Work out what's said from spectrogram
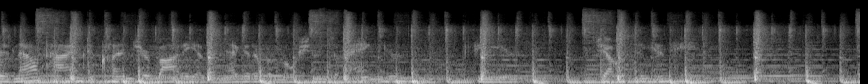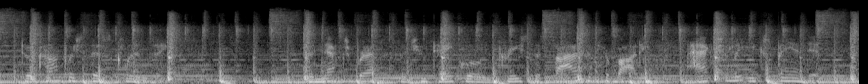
It is now time to cleanse your body of the negative emotions of anger, fear, jealousy, and hate. To accomplish this cleansing, the next breath that you take will increase the size of your body, actually expand from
